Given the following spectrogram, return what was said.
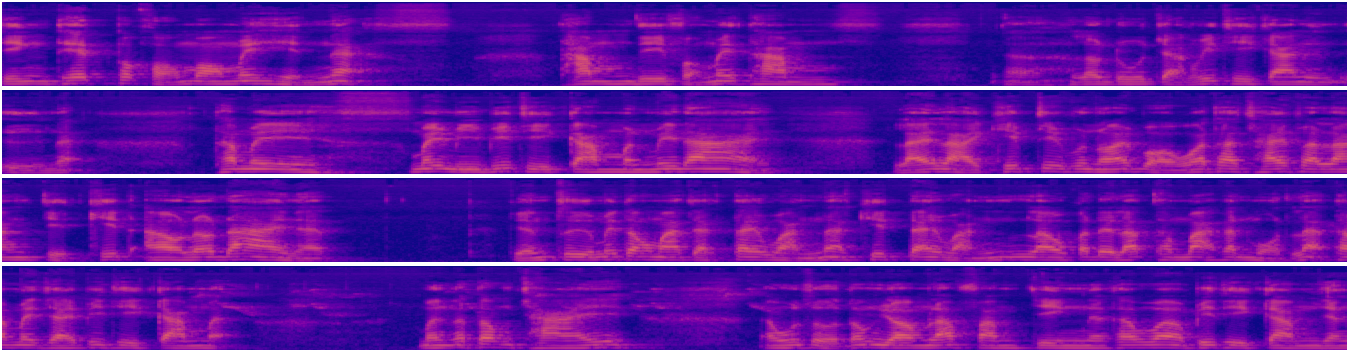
จริงเท็จเพราะของมองไม่เห็นน่ะทำดีฝ่าไม่ทำเเราดูจากวิธีการอื่นๆนะถ้าไม่ไม่มีพิธีกรรมมันไม่ได้ หลาย ๆ คลิปที่ผู้น้อยบอกว่าถ้าใช้พลังจิตคิดเอาแล้วได้เนี่ยเดี๋ยวซือไม่ต้องมาจากไต้หวันนะคิดไต้หวันเราก็ได้รับธรรมะกันหมดแล้วถ้าไม่ใช้พิธีกรรมอะมันก็ต้องใช้อาวุโสต้องยอมรับความจริงนะครับ ว่าพิธีกรรมยัง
